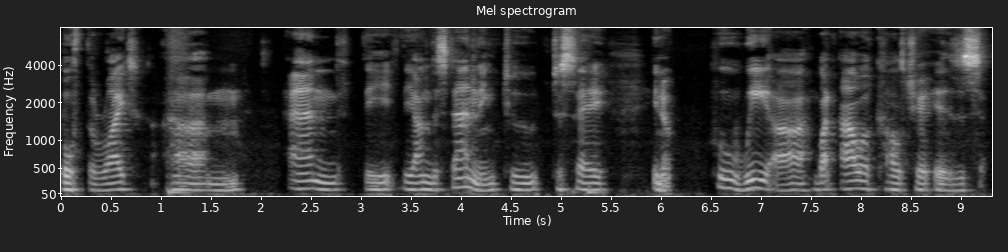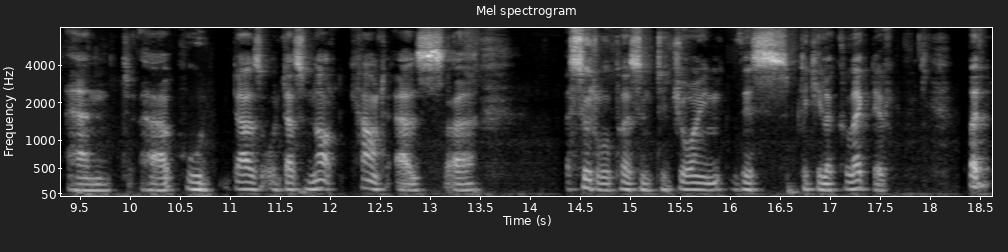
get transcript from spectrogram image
both the right um, and the the understanding to to say, you know, who we are, what our culture is, and uh, who does or does not count as uh, a suitable person to join this particular collective. But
